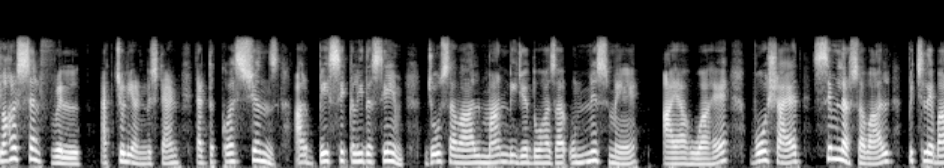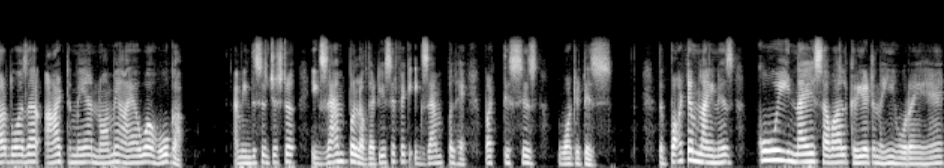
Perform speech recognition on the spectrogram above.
yourself will actually understand that the questions are basically the same जो सवाल मान लीजिए 2019 में आया हुआ है वो शायद सिमिलर सवाल पिछले बार 2008 में या 9 में आया हुआ होगा I mean, this is just a example of that. ये सिर्फ़ एक example है, but this is what it is. The bottom line is कोई नए सवाल क्रिएट नहीं हो रहे हैं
